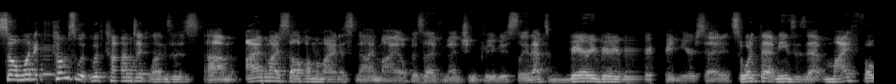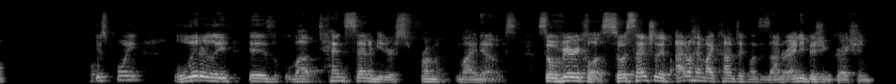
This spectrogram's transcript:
So when it comes with, with contact lenses, um, I myself, I'm a minus nine myope, as I've mentioned previously, and that's very, very, very nearsighted. So what that means is that my focus point literally is about 10 centimeters from my nose. So very close. So essentially, if I don't have my contact lenses on or any vision correction,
